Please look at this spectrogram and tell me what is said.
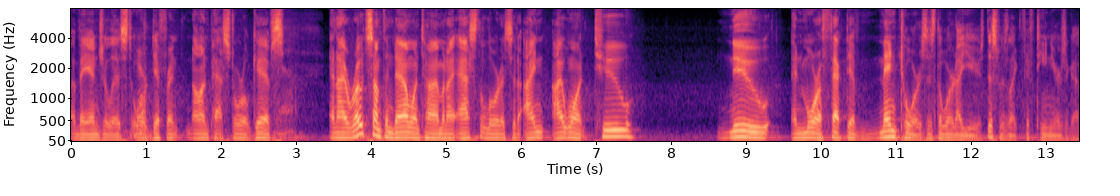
evangelists or Yeah. different non-pastoral gifts. And I wrote something down one time and I asked the Lord I said I I want two new and more effective mentors is the word I used. This was like 15 years ago.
